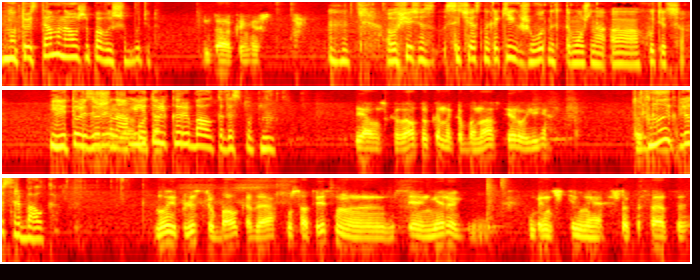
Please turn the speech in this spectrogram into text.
Ну, то есть там она уже повыше будет? Да, конечно. А вообще сейчас, сейчас на каких животных-то можно а, охотиться? Или только, ры... или только рыбалка доступна? Я вам сказал, только на кабана с 1 июня. Только ну и плюс рыбалка. Ну и плюс рыбалка, да. Ну, соответственно, все меры ограничительные, что касается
